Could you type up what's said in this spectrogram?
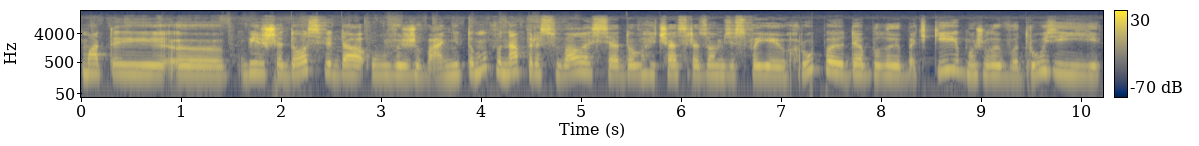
мати е, більше досвіда у виживанні. Тому вона пересувалася довгий час разом зі своєю групою, де були батьки, можливо, друзі її.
